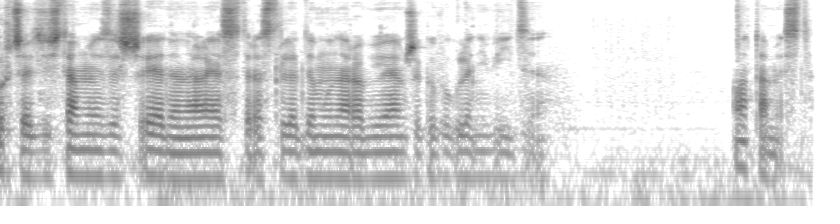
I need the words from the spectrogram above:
Kurczę, gdzieś tam jest jeszcze jeden, ale ja sobie teraz tyle dymu narobiłem, że go w ogóle nie widzę. O, tam jest.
